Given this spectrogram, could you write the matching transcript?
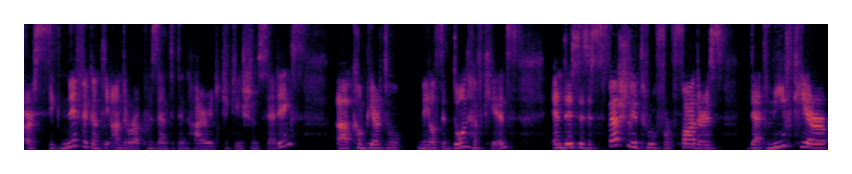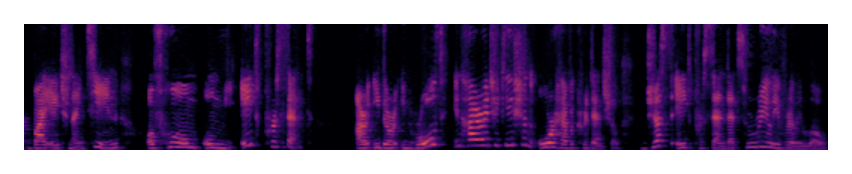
are significantly underrepresented in higher education settings uh, compared to males that don't have kids. And this is especially true for fathers that leave care by age 19, of whom only 8% are either enrolled in higher education or have a credential. Just 8%, that's really, really low.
